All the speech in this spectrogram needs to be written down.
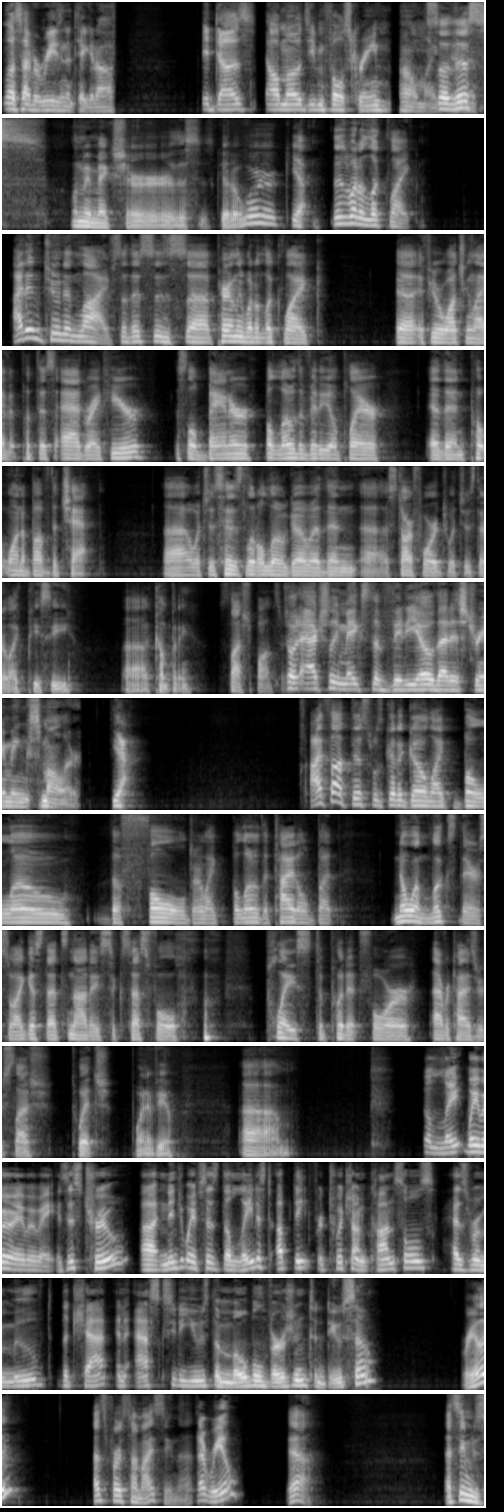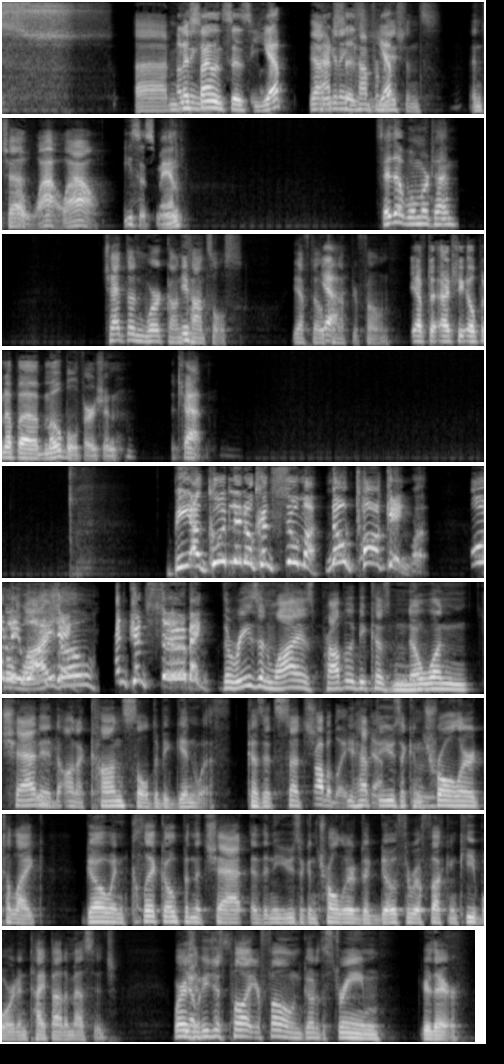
unless I have a reason to take it off. It does all modes, even full screen. Oh my! God. So goodness. this, let me make sure this is going to work. Yeah, this is what it looked like. I didn't tune in live, so this is uh, apparently what it looked like. Uh, if you're watching live, it put this ad right here, this little banner below the video player, and then put one above the chat, uh, which is his little logo, and then uh, Starforge, which is their like PC uh, company slash sponsor. so it actually makes the video that is streaming smaller. Yeah. I thought this was going to go like below the fold or like below the title, but no one looks there. So I guess that's not a successful place to put it for advertisers slash Twitch point of view. Um, The late wait wait wait wait wait is this true? Uh, Ninja Wave says the latest update for Twitch on consoles has removed the chat and asks you to use the mobile version to do so. really? That's the first time I've seen that. Is that real? Yeah. That seems. Uh, I'm Honest getting, Silence says yep. yeah, I'm getting says, yep. confirmations in chat. Oh wow, Wow. Jesus man. Say that one more time. Chat doesn't work on If- consoles. You have to open Yeah. up your phone. You have to actually open up a mobile version. The chat. Be a good little consumer. No talking. What? Only why watching though? and consuming. The reason why is probably because no one chatted on a console to begin with. Because it's such Probably, you have yeah. to use a mm-hmm. controller to like go and click open the chat, and then you use a controller to go through a fucking keyboard and type out a message. Whereas if you just pull out your phone, go to the stream, you're there.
